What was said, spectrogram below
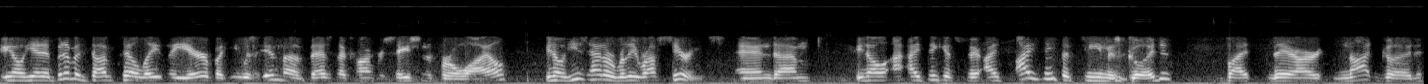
You know, he had a bit of a dovetail late in the year, but he was in the Vezina conversation for a while. You know, he's had a really rough series, and um, you know, I, I think it's fair. I I think the team is good, but they are not good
